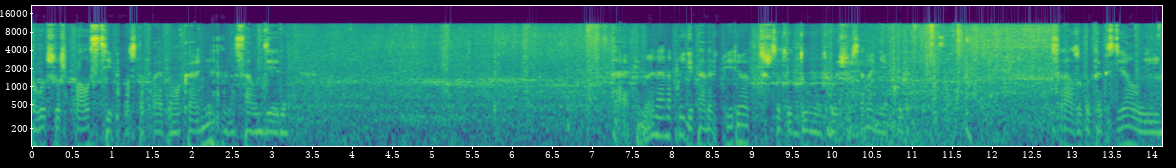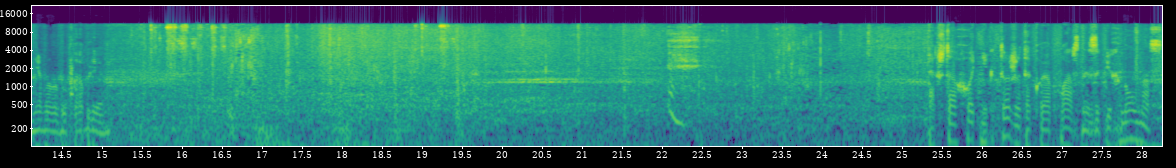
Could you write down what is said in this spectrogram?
Лучше уж ползти просто по этому карнизу на самом деле. Так, ну и, наверное, прыгать надо вперед. Что тут думать, больше все равно некуда. Сразу бы так сделал, и не было бы проблем. Так что охотник тоже такой опасный, запихнул нас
